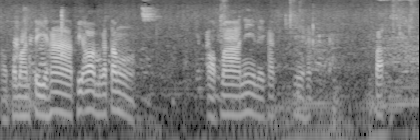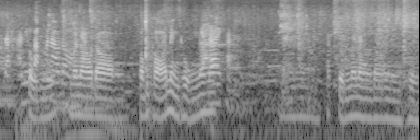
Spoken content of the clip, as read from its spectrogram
ออกประมาณตีห้าพี่อ้อมก็ต้องออกมานี่เลยครับ นี่ฮะฟักจ้ะอันนี้ตุ๋ฟันกมะนาวดองมะนาวดอง ผมขอหนึ่งถุงนะฮะได้ค่ะอืมฟักตุ๋นมะนาวดองหนึ่งถุง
